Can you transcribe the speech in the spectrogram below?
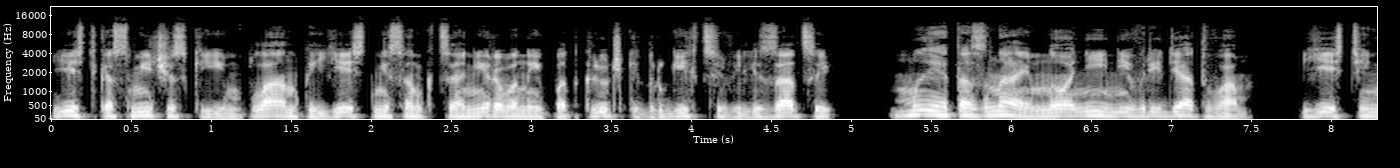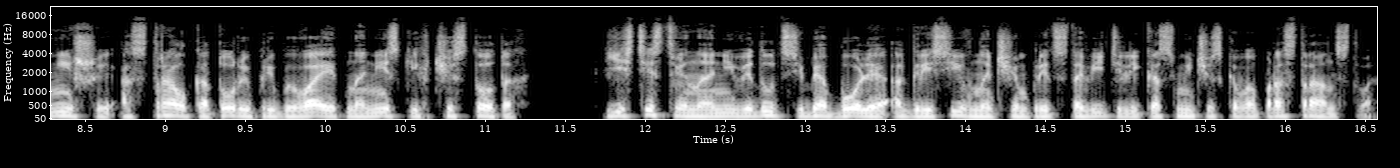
Есть космические импланты, есть несанкционированные подключки других цивилизаций. Мы это знаем, но они не вредят вам. Есть и ниши астрал, который пребывает на низких частотах. Естественно, они ведут себя более агрессивно, чем представители космического пространства.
